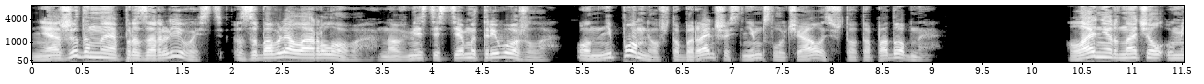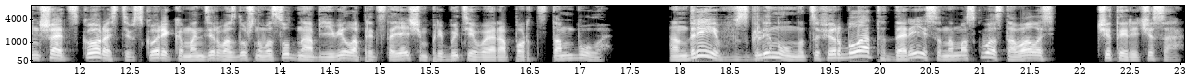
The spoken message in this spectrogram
Неожиданная прозорливость забавляла Орлова, но вместе с тем и тревожила. Он не помнил, чтобы раньше с ним случалось что-то подобное. Лайнер начал уменьшать скорость, и вскоре командир воздушного судна объявил о предстоящем прибытии в аэропорт Стамбула. Андрей взглянул на циферблат, до рейса на Москву оставалось 4 часа.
